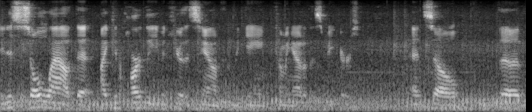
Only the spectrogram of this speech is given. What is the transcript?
It is so loud that I can hardly even hear the sound from the game coming out of the speakers. And so the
